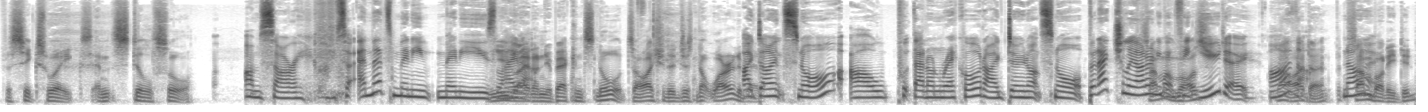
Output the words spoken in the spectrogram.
for six weeks and it's still sore. I'm sorry. I'm so, and that's many, many years You later. laid on your back and snored, so I should have just not worried about I it. don't snore. I'll put that on record. I do not snore. But actually, I don't Someone even think you do either. No, I don't. But No. somebody did.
